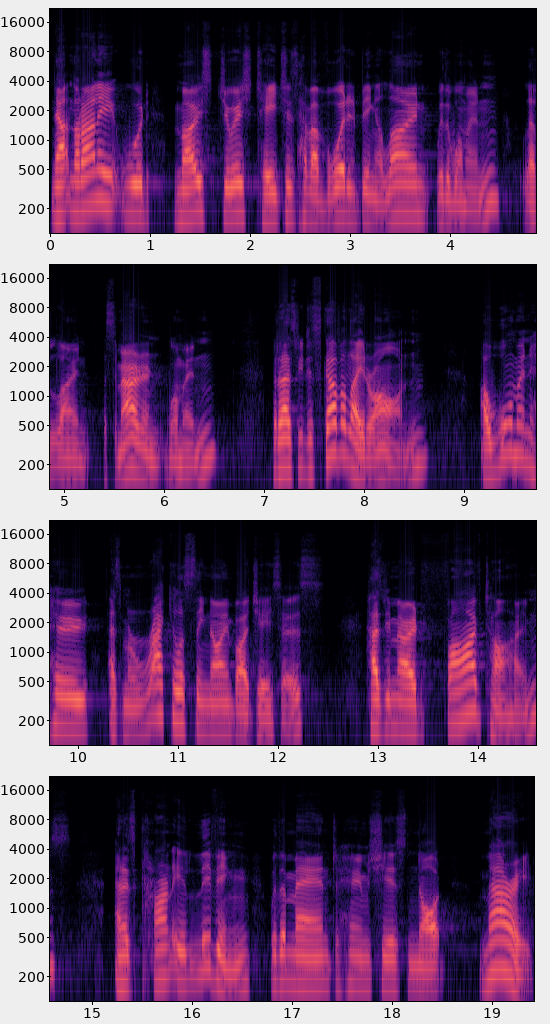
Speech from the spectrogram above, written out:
Now, not only would most Jewish teachers have avoided being alone with a woman, let alone a Samaritan woman, but as we discover later on, a woman who, as miraculously known by Jesus, has been married five times and is currently living with a man to whom she is not married.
